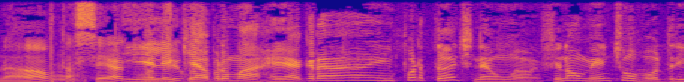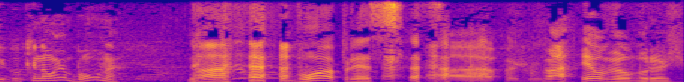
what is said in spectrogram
Não, tá certo. E ele Rodrigo- quebra uma regra importante, né? Um, finalmente um Rodrigo que não é bom, né? Ah, boa pressa. Ah, foi bem. Valeu, meu bruxo.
